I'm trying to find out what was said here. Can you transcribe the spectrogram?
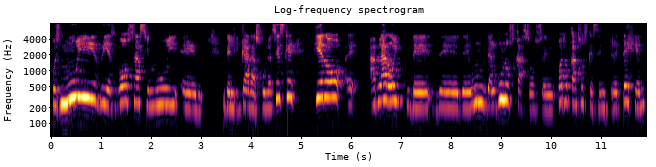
pues muy riesgosas y muy eh, delicadas, Julio. Así es que quiero eh, hablar hoy de, de, algunos casos, cuatro casos que se entretejen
